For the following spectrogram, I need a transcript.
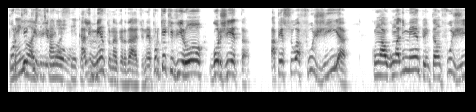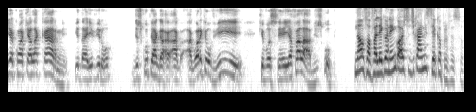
Por Nem que, que virou seca, alimento, na verdade, né? Por que, que virou gorjeta? A pessoa fugia com algum alimento, então fugia com aquela carne e daí virou. Desculpe, ag- ag- agora que eu vi que você ia falar, desculpe. Não, só falei que eu nem gosto de carne seca, professor.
